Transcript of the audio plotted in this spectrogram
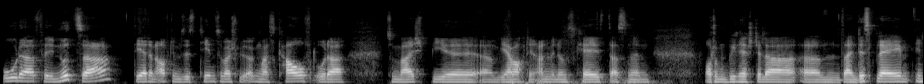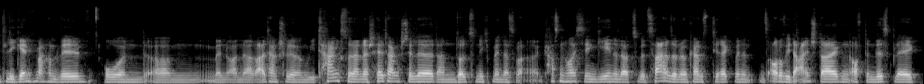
oder für den Nutzer, der dann auf dem System zum Beispiel irgendwas kauft oder zum Beispiel, ähm, wir haben auch den Anwendungscase, dass ein Automobilhersteller ähm, sein Display intelligent machen will und ähm, wenn du an der Radtankstelle irgendwie tankst oder an der Shell-Tankstelle, dann sollst du nicht mehr in das Kassenhäuschen gehen und dazu bezahlen, sondern du kannst direkt, wenn du ins Auto wieder einsteigen, auf dem Display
